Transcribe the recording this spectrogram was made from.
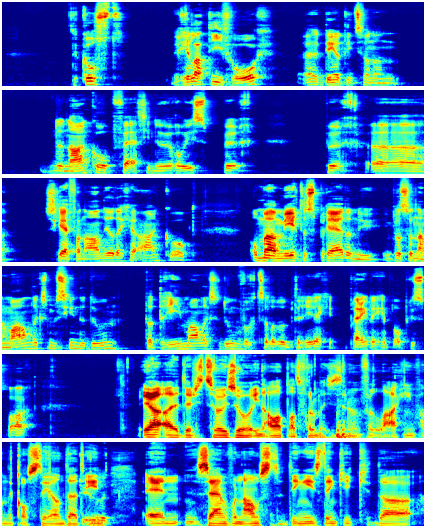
de kost relatief hoog. hè. Ik denk dat iets van een... De aankoop 15 euro is per, per eh, schijf van aandeel dat je aankoopt. Om dat meer te spreiden nu. In plaats van dat maandelijks misschien te doen, dat drie maandelijks te doen voor hetzelfde bedrag dat je, bedrag dat je hebt opgespaard. Ja, eh, er zit sowieso in alle platformen zit er een verlaging van de kosten de hele tijd in. En zijn voornaamste ding is denk ik dat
